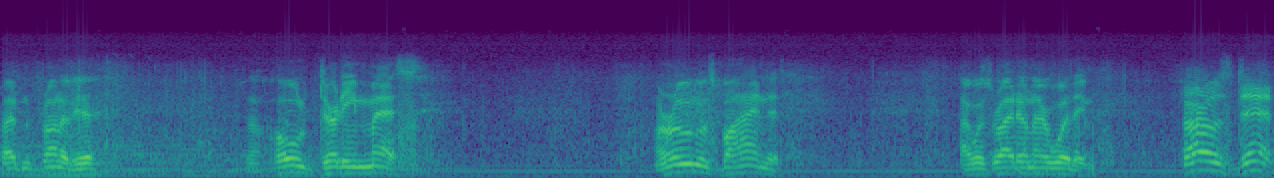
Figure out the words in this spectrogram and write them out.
Right in front of you. It's a whole dirty mess. Maroon was behind it. I was right in there with him. Farrow's dead.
